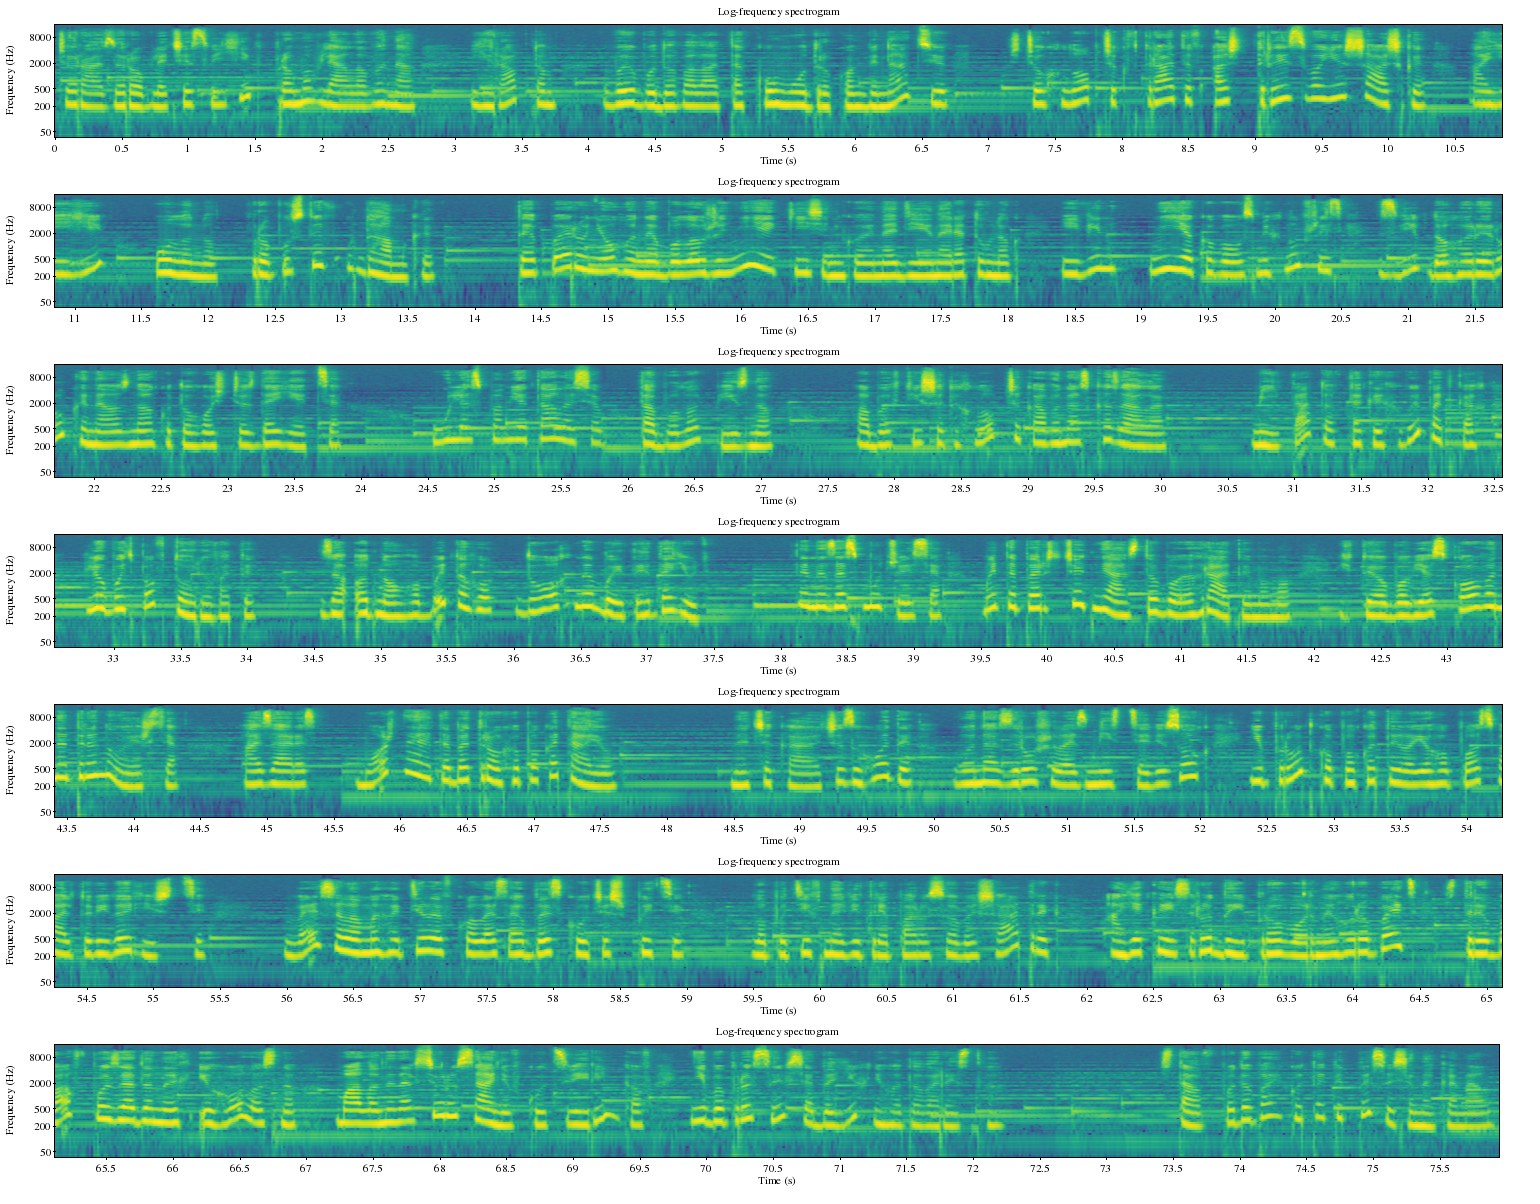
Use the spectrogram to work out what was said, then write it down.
щоразу роблячи свій хід, промовляла вона і раптом вибудувала таку мудру комбінацію, що хлопчик втратив аж три свої шашки, а її Улену пропустив у дамки. Тепер у нього не було вже ніякісінької надії на рятунок, і він, ніяково усміхнувшись, звів догори руки на ознаку того, що здається. Уля спам'яталася, та було пізно. Аби втішити хлопчика, вона сказала Мій тато в таких випадках любить повторювати за одного битого двох небитих дають. Ти не засмучуйся, ми тепер щодня з тобою гратимемо, і ти обов'язково натренуєшся. А зараз можна я тебе трохи покатаю? Не чекаючи згоди, вона зрушила з місця візок і прудко покотила його по асфальтовій доріжці. Весело миготіли в колесах блискучі шпиці, лопотів на вітрі парусовий шатрик, а якийсь рудий проворний горобець стрибав позаду них і голосно, мало не на всю русанівку, цвірінькав, ніби просився до їхнього товариства. Став вподобайку та підписуйся на канал.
